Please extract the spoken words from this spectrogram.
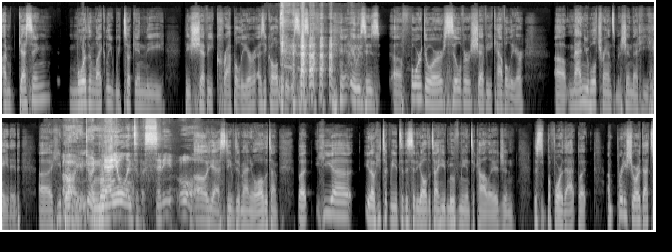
I'm guessing more than likely we took in the the Chevy Crapalier, as he called it. It was his, it was his uh, four door silver Chevy Cavalier, uh, manual transmission that he hated. Uh, he Oh, brought me- you're doing brought- manual into the city. Oh, Oh yeah, Steve did manual all the time. But he uh you know, he took me into the city all the time. He'd moved me into college and this is before that, but I'm pretty sure that's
